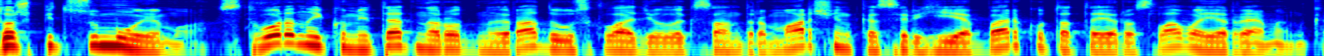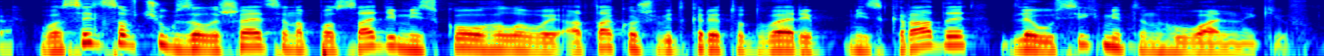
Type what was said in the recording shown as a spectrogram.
Тож підсумуємо: створений комітет Народної ради у складі Олександра Марченка, Сергія Беркута та Ярослава Яременка. Василь Савчук залишається на посаді міського голови, а також відкрито двері міськради для усіх мітингувальників.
